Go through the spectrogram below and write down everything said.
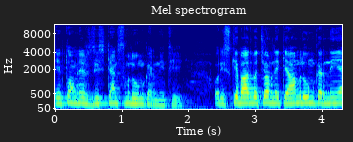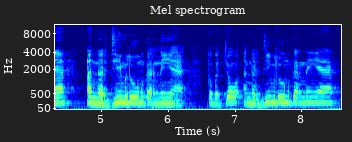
एक तो हमने रेजिस्टेंस मलूम करनी थी। और इसके बाद बच्चों, हमने क्या मलूम करनी है? एनर्जी मलूम करनी है। तो बच्चों एनर्जी मलूम करनी है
